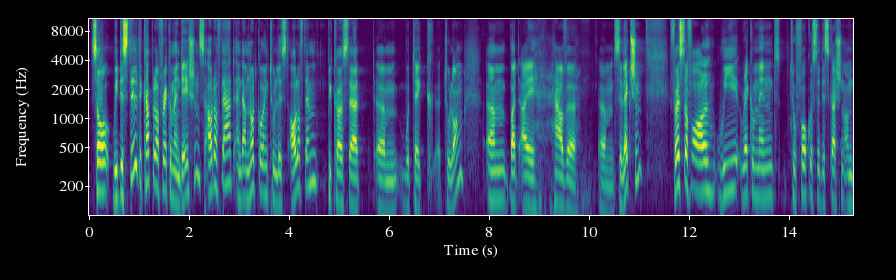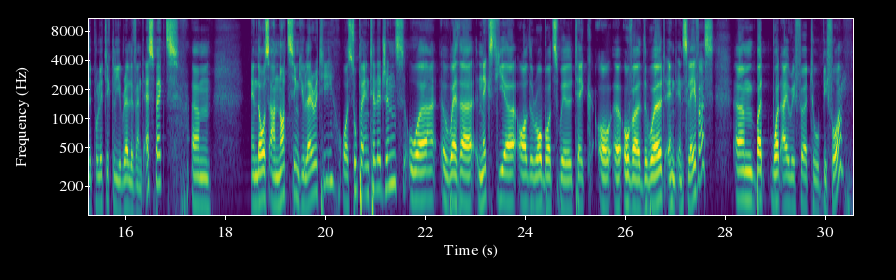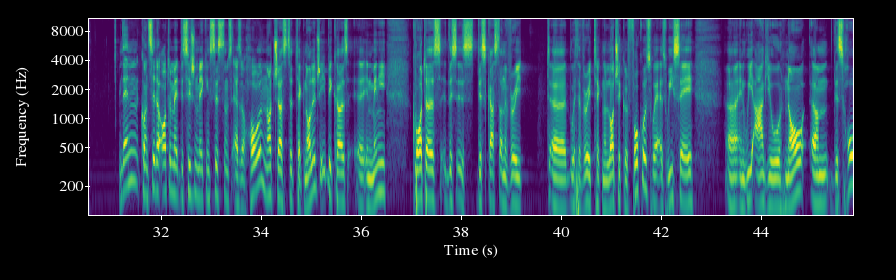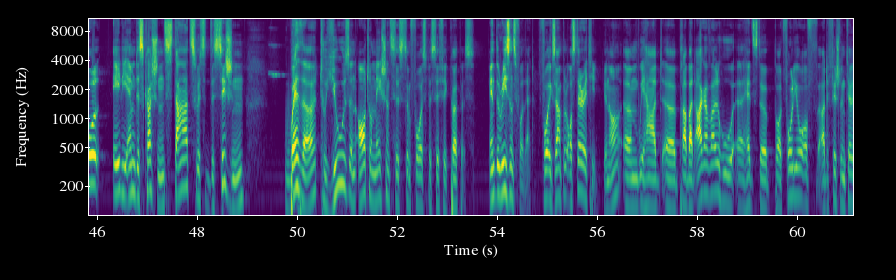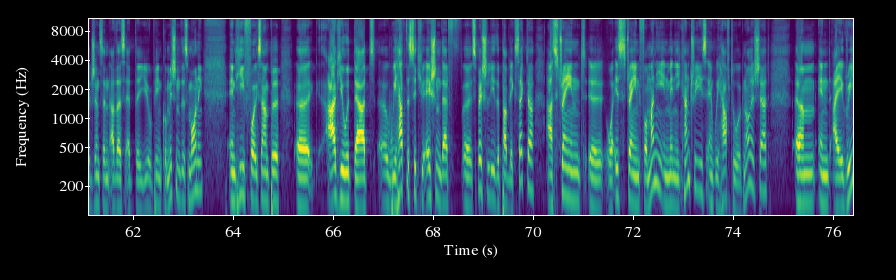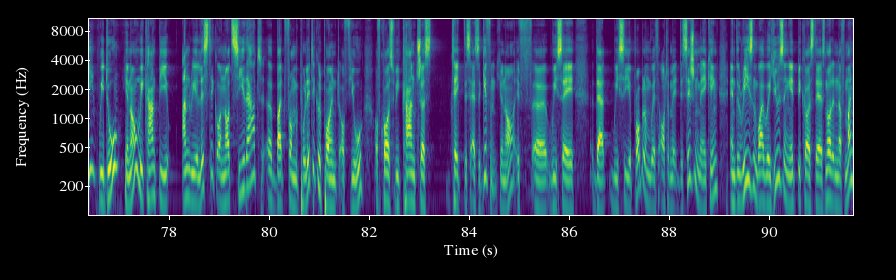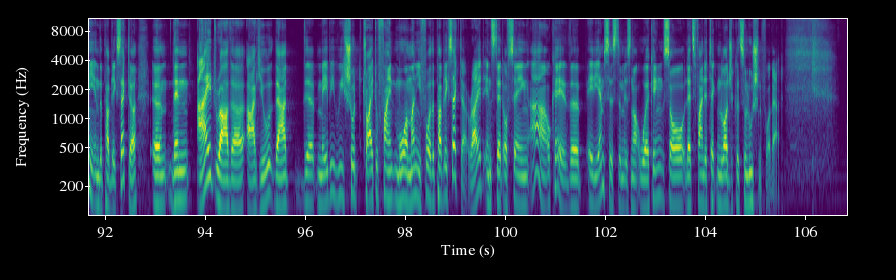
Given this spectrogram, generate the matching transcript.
So we distilled a couple of recommendations out of that, and I'm not going to list all of them because that um, would take uh, too long, um, but I have a um, selection. First of all, we recommend to focus the discussion on the politically relevant aspects. And those are not singularity or superintelligence or whether next year all the robots will take uh, over the world and enslave us, um, but what I referred to before. Then consider automate decision-making systems as a whole, not just the technology, because uh, in many quarters this is discussed on a very uh, with a very technological focus, whereas we say uh, and we argue no, um, this whole ADM discussion starts with the decision whether to use an automation system for a specific purpose and the reasons for that. For example, austerity. You know, um, we had uh, Prabhat Agarwal, who uh, heads the portfolio of artificial intelligence and others at the European Commission this morning, and he, for example, uh, argued that uh, we have the situation that, uh, especially the public sector, are strained uh, or is strained for money in many countries, and we have to acknowledge that. Um, and I agree, we do. You know, we can't be unrealistic or not see that. Uh, but from a political point of view, of course, we can't just take this as a given. You know, if uh, we say that we see a problem with automated decision making, and the reason why we're using it because there's not enough money in the public sector, um, then I'd rather argue that maybe we should try to find more money for the public sector, right? Instead of saying, ah, okay, the ADM system is not working, so let's find a technological solution for that.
